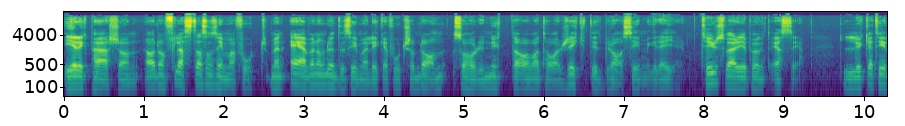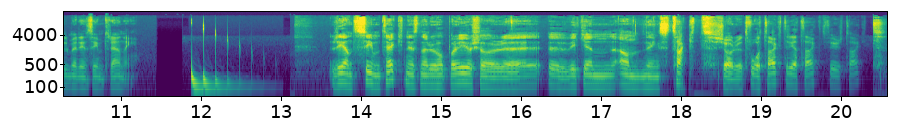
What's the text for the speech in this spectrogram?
Erik Persson, ja de flesta som simmar fort. Men även om du inte simmar lika fort som dem så har du nytta av att ha riktigt bra simgrejer. Tyrsverige.se Lycka till med din simträning! Rent simtekniskt när du hoppar i och kör, eh, eh, vilken andningstakt kör du? Tvåtakt, tretakt, fyrtakt?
